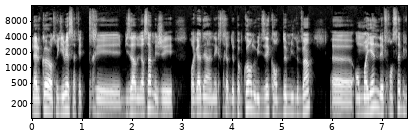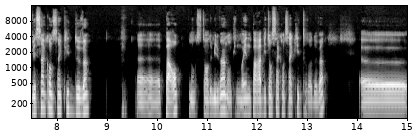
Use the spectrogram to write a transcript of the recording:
L'alcool, entre guillemets, ça fait très bizarre de dire ça, mais j'ai regardé un extrait de Popcorn où il disait qu'en 2020, euh, en moyenne, les Français buvaient 55 litres de vin euh, par an. Donc c'était en 2020, donc une moyenne par habitant 55 litres de vin. Euh,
